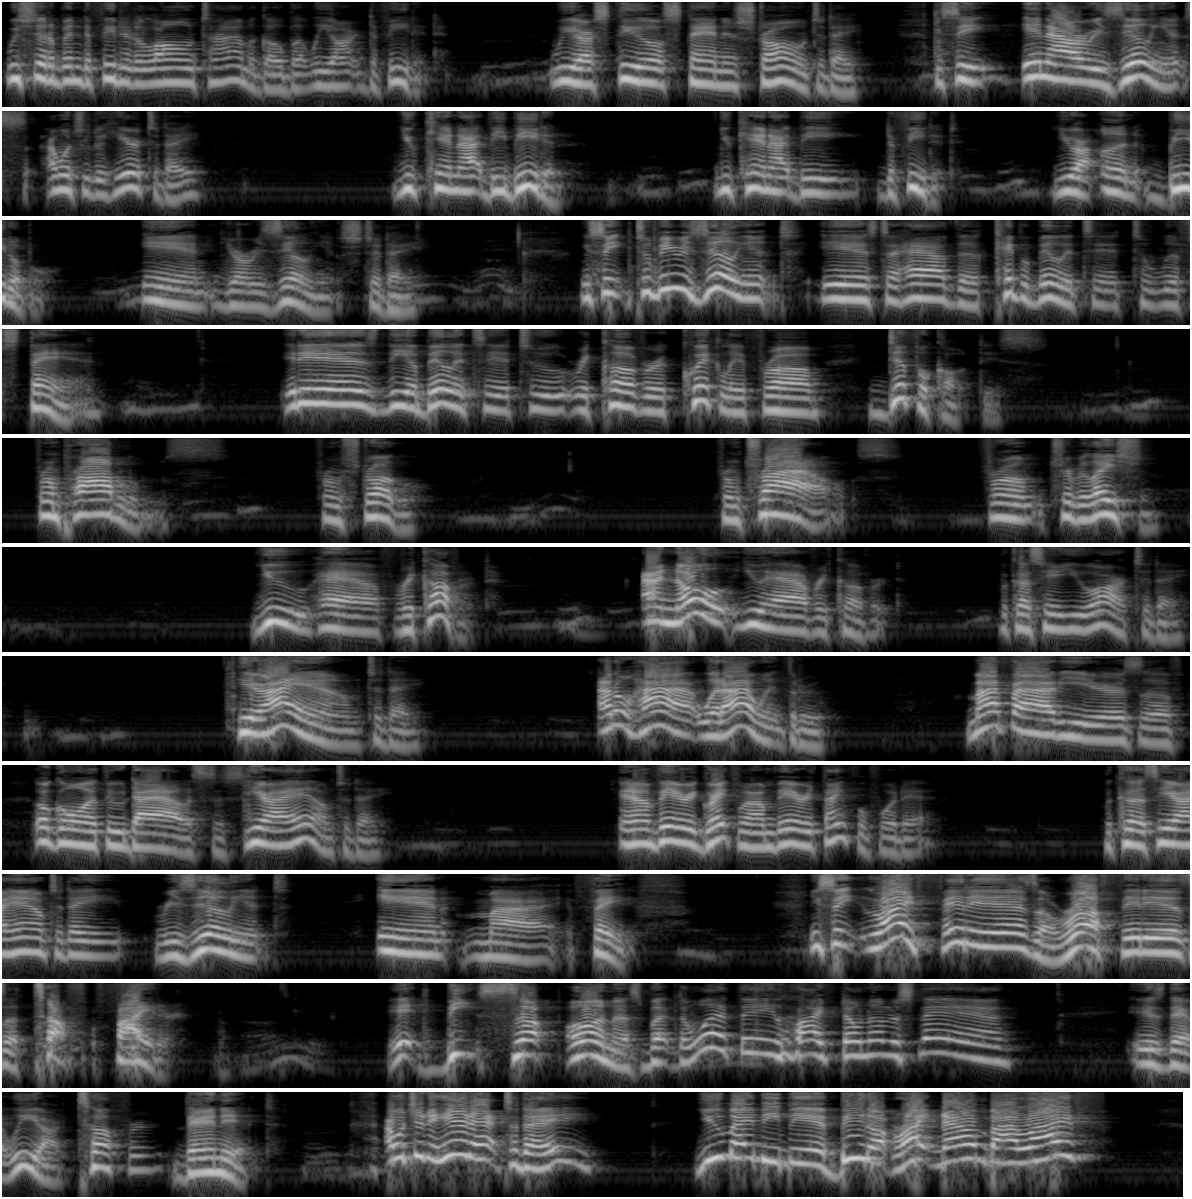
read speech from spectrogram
We should have been defeated a long time ago, but we aren't defeated. We are still standing strong today. You see, in our resilience, I want you to hear today, you cannot be beaten. You cannot be defeated. You are unbeatable in your resilience today. You see, to be resilient is to have the capability to withstand. It is the ability to recover quickly from difficulties, from problems, from struggle, from trials, from tribulation. You have recovered. I know you have recovered because here you are today. Here I am today. I don't hide what I went through. My five years of, of going through dialysis, here I am today. And I'm very grateful. I'm very thankful for that. Because here I am today, resilient in my faith. You see, life, it is a rough, it is a tough fighter. It beats up on us. But the one thing life don't understand is that we are tougher than it. I want you to hear that today. You may be being beat up right now by life,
